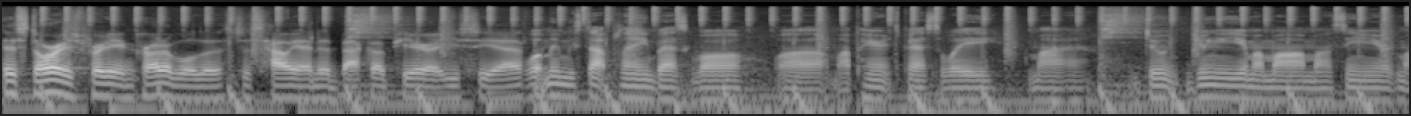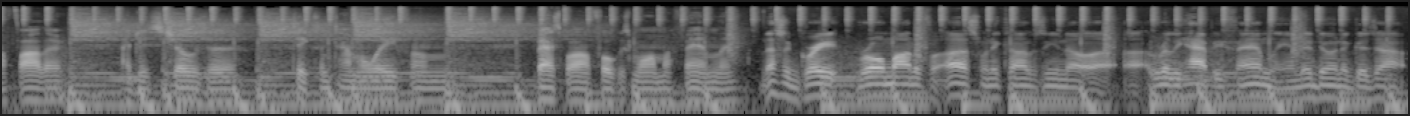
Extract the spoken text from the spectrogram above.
his story is pretty incredible. It's just how he ended back up here at UCF. What made me stop playing basketball? Uh, my parents passed away. My junior year, my mom. My senior year, my father. I just chose to take some time away from basketball and focus more on my family. That's a great role model for us when it comes to, you know, a, a really happy family, and they're doing a good job.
